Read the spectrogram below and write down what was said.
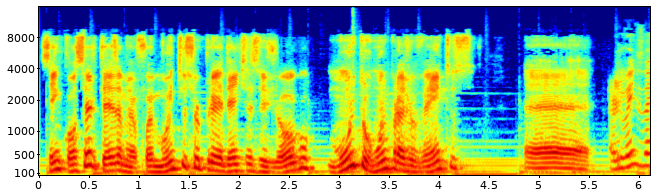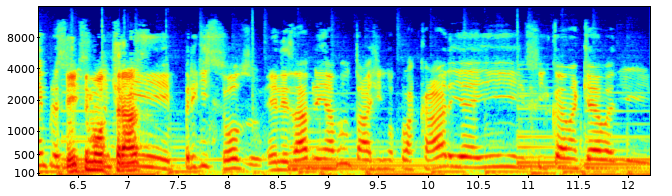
Sim, com certeza, meu. Foi muito surpreendente esse jogo. Muito ruim para Juventus. É... A Juventus dá a impressão de mostrar... um preguiçoso. Eles abrem a vantagem no placar e aí fica naquela de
